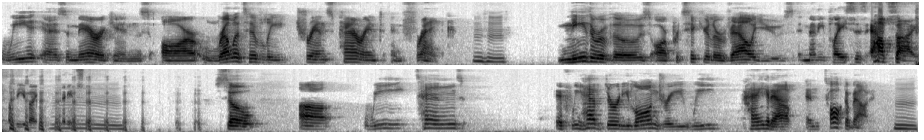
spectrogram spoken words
we as Americans are relatively transparent and frank. Mhm. Neither of those are particular values in many places outside of the United States. Mm. So uh, we tend, if we have dirty laundry, we hang it out and talk about it. Mm.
